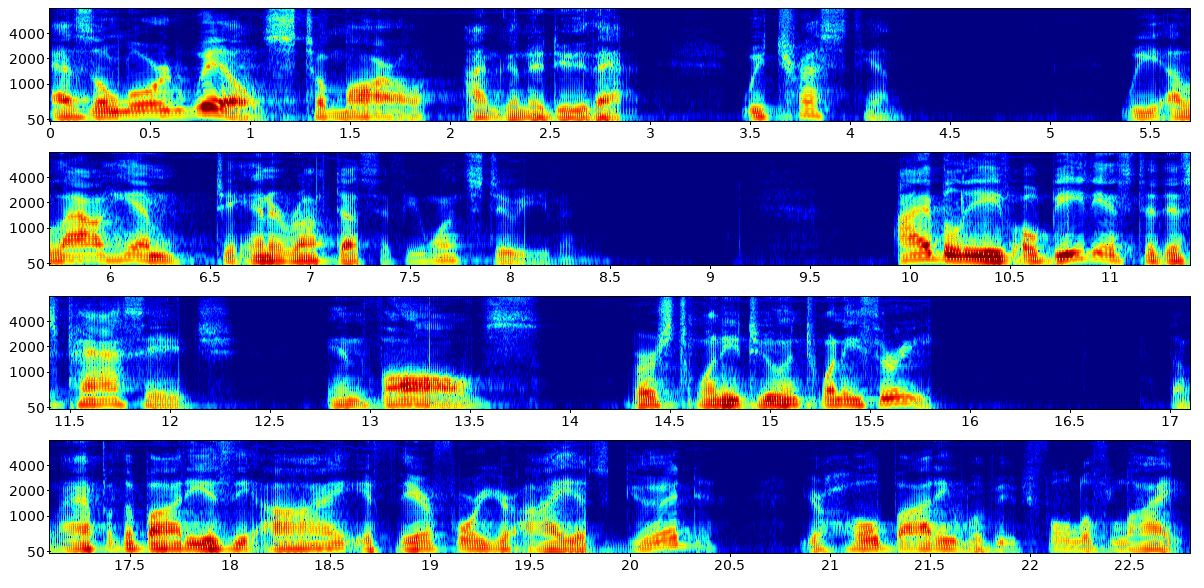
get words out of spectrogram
As the Lord wills, tomorrow I'm going to do that. We trust Him. We allow Him to interrupt us if He wants to, even. I believe obedience to this passage involves verse 22 and 23. The lamp of the body is the eye. If therefore your eye is good, your whole body will be full of light.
